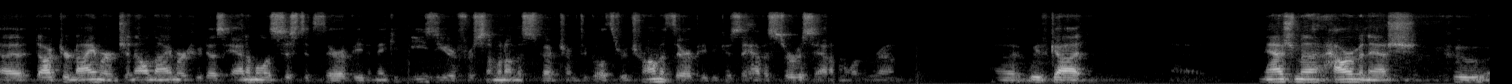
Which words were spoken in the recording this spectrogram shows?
uh, Dr. Neimer, Janelle Neimer, who does animal assisted therapy to make it easier for someone on the spectrum to go through trauma therapy because they have a service animal in the room. Uh, we've got Najma Haurmanesh, who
